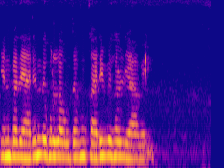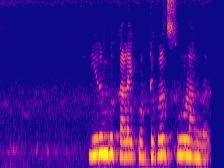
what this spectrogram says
என்பதை அறிந்து கொள்ள உதவும் கருவிகள் யாவை? இரும்புக் கலைக்கொட்டுகள் சூலங்கள்.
